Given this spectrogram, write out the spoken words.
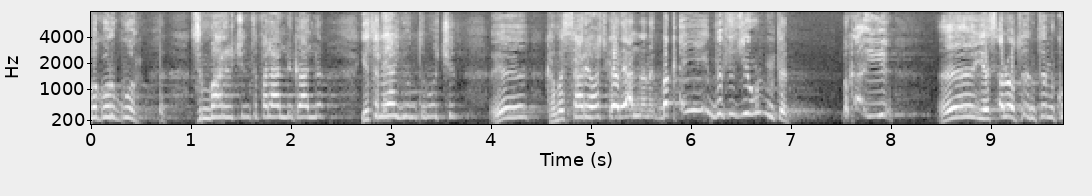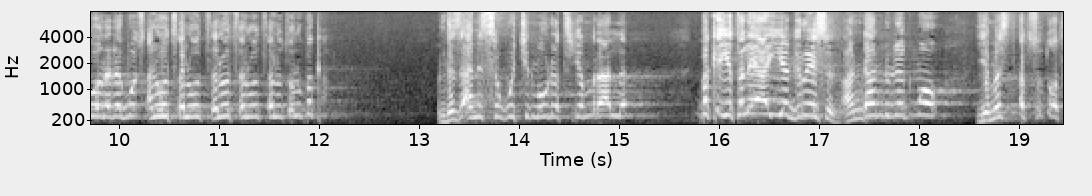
መጎርጎር። ዝማሬዎችን ትፈላልጋለህ የተለያዩ እንትኖችን ከመሳሪያዎች ጋር ያለ ነገር በቃ እንትን በቃ የጸሎት እንትን ከሆነ ደግሞ ጸሎት ጸሎት ጸሎት ጸሎት ጸሎት በቃ እንደዚህ አይነት ሰዎችን መውደድ ትጀምራለህ። በቃ የተለያየ ግሬስ አንዳንዱ ደግሞ የመስጠት ስጦታ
